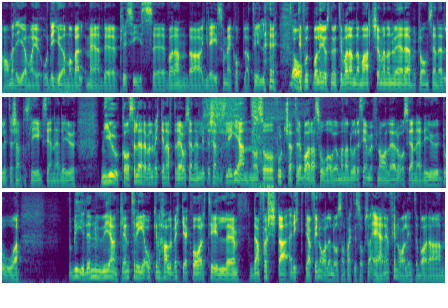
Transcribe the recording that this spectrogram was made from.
Ja men det gör man ju. Och det gör man väl med eh, precis eh, varenda grej som är kopplat till ja. Till fotbollen just nu. Till varenda match. Jag menar nu är det Everton Sen är det lite Champions League Sen är det ju Newcastle är det väl veckan efter det och sen är det lite Champions League igen. Och så fortsätter det bara så. Och jag menar då är det semifinaler och sen är det ju då då blir det nu egentligen? Tre och en halv vecka kvar till eh, den första riktiga finalen då som faktiskt också är en final inte bara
